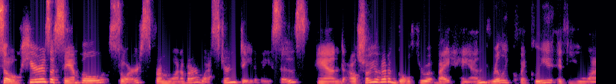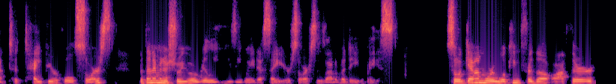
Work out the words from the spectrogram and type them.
So here's a sample source from one of our Western databases, and I'll show you how to go through it by hand really quickly if you want to type your whole source, but then I'm going to show you a really easy way to cite your sources out of a database. So again, we're looking for the author,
